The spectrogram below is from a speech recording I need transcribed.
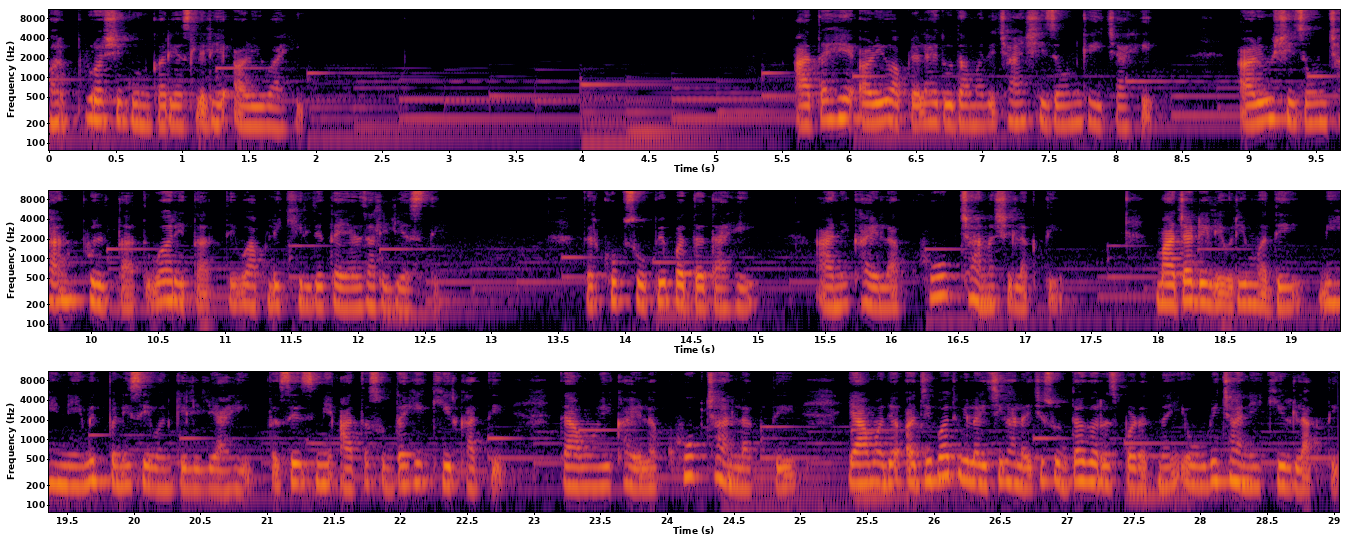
भरपूर अशी गुणकारी असलेली हे अळीव आहे. आता हे अळीव आपल्याला हे दुधामध्ये छान शिजवून घ्यायचे आहेत. अळीव शिजवून छान फुलतात वर येतात तेव्हा आपली खिरदे तयार झालेली असते. तर खूप सोपी पद्धत आहे. आणि खायला खूप छान अशी लागते. माझ्या डिलिव्हरीमध्ये मी ही नियमितपणे सेवन केलेली आहे. तसेच मी आतासुद्धा ही खीर खाते. त्यामुळे ही खायला खूप छान लागते. यामध्ये अजिबात विलायची घालायची सुद्धा गरज पडत नाही. एवढी छान ही खीर लागते.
